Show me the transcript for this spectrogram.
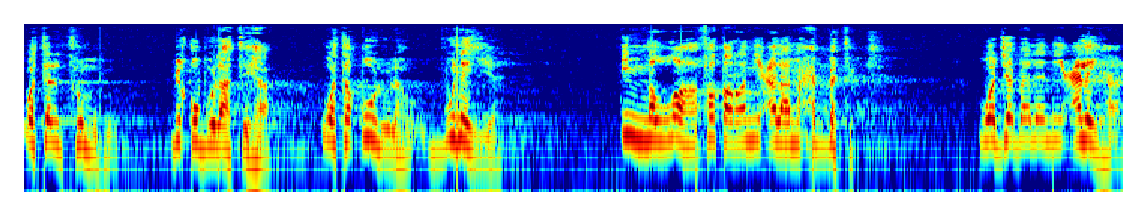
وتلثمه بقبلاتها وتقول له بني إن الله فطرني على محبتك وجبلني عليها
